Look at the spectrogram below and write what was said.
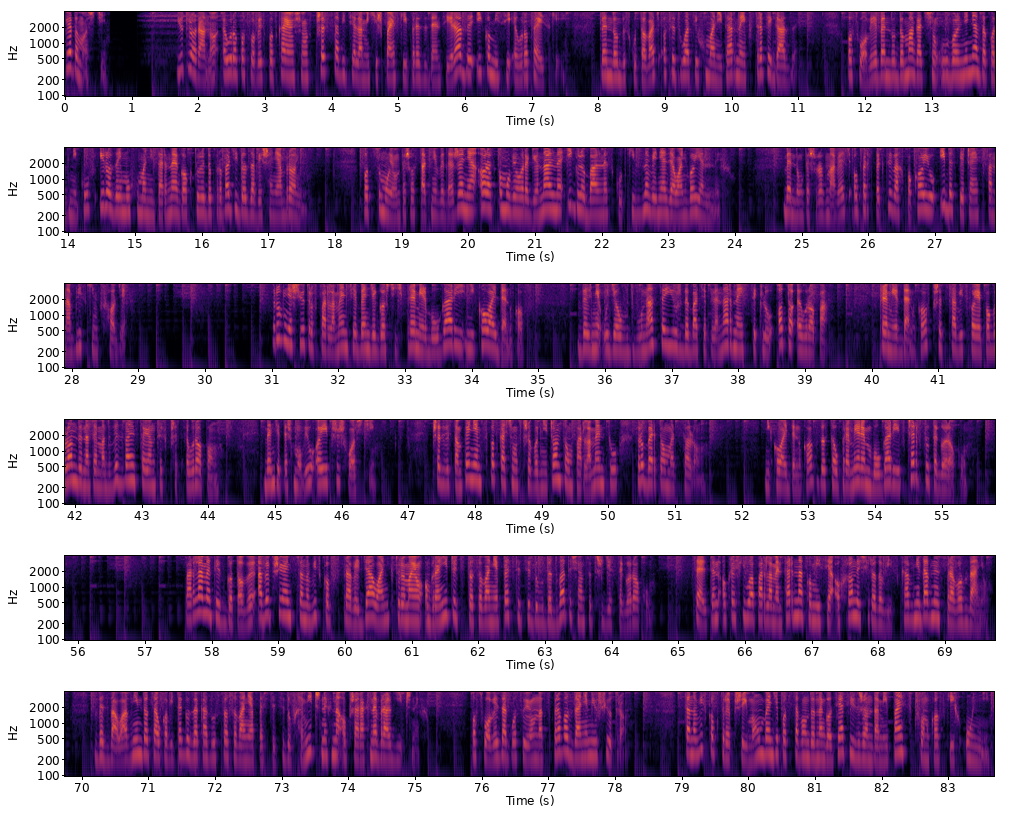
wiadomości. Jutro rano europosłowie spotkają się z przedstawicielami hiszpańskiej prezydencji Rady i Komisji Europejskiej. Będą dyskutować o sytuacji humanitarnej w strefie gazy. Posłowie będą domagać się uwolnienia zakładników i rozejmu humanitarnego, który doprowadzi do zawieszenia broni. Podsumują też ostatnie wydarzenia oraz omówią regionalne i globalne skutki wznowienia działań wojennych. Będą też rozmawiać o perspektywach pokoju i bezpieczeństwa na Bliskim Wschodzie. Również jutro w parlamencie będzie gościć premier Bułgarii Nikołaj Denkow. Weźmie udział w 12 już debacie plenarnej z cyklu Oto Europa. Premier Denkow przedstawi swoje poglądy na temat wyzwań stojących przed Europą. Będzie też mówił o jej przyszłości. Przed wystąpieniem spotka się z przewodniczącą parlamentu Robertą Metsolą. Nikołaj Denkow został premierem Bułgarii w czerwcu tego roku. Parlament jest gotowy, aby przyjąć stanowisko w sprawie działań, które mają ograniczyć stosowanie pestycydów do 2030 roku. Cel ten określiła Parlamentarna Komisja Ochrony Środowiska w niedawnym sprawozdaniu. Wezwała w nim do całkowitego zakazu stosowania pestycydów chemicznych na obszarach newralgicznych. Posłowie zagłosują nad sprawozdaniem już jutro. Stanowisko, które przyjmą, będzie podstawą do negocjacji z rządami państw członkowskich Unii.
